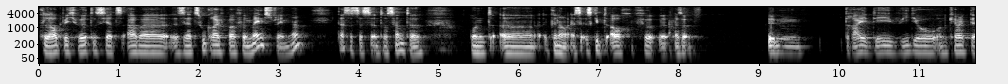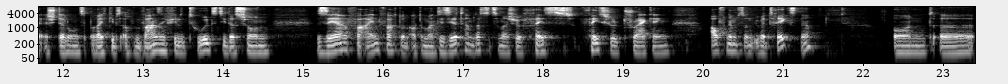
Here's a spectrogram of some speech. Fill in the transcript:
glaube ich, wird es jetzt aber sehr zugreifbar für den Mainstream. Ne? Das ist das Interessante. Und äh, genau, es, es gibt auch für, also im 3D-Video- und Charaktererstellungsbereich gibt es auch wahnsinnig viele Tools, die das schon sehr vereinfacht und automatisiert haben, dass du zum Beispiel Face, Facial Tracking aufnimmst und überträgst. Ne? Und äh,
